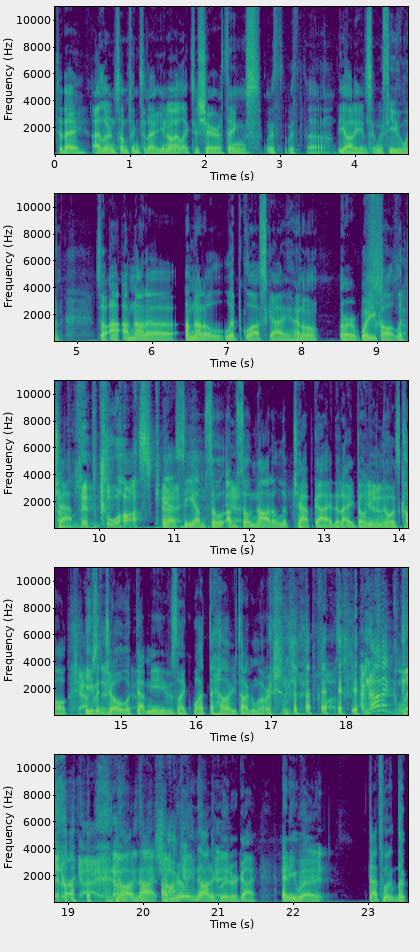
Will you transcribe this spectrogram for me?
today? I learned something today. You know, I like to share things with with uh, the audience and with you. And so I, I'm not a I'm not a lip gloss guy. I don't or what do you call it? Lip chap. Lip gloss guy. Yeah, see, I'm so I'm so not a lip chap guy that I don't even know what it's called. Even Joe looked at me. He was like, "What the hell are you talking about?" Lip gloss. I'm not a glitter guy. No, no, I'm not. I'm really not a glitter guy. Anyway, Right. that's what. Look,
